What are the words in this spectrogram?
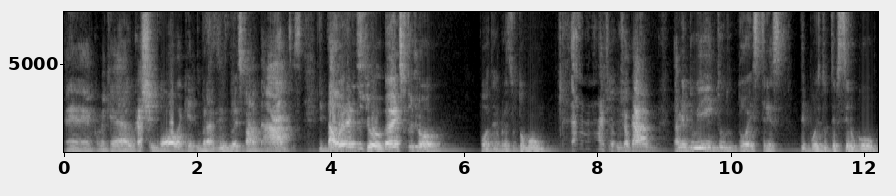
é, como é que é? O cachecol, aquele do Brasil, os dois fardados e tal, Antes do jogo. antes do jogo. Pô, daí o Brasil tomou um. Ah, jo- jogava amendoim, tudo. Dois, três. Depois do terceiro gol.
